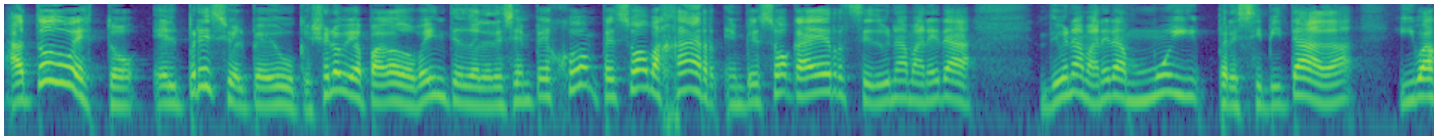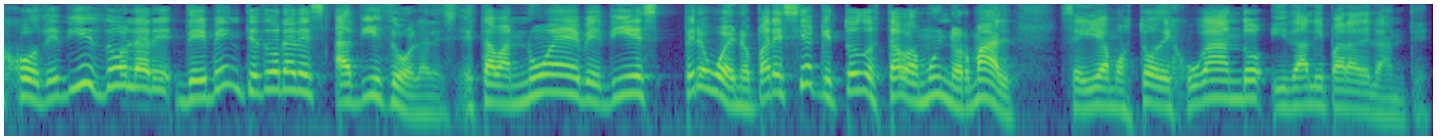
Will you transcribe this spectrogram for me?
A todo esto, el precio del PBU, que yo lo había pagado 20 dólares, empezó, empezó a bajar, empezó a caerse de una manera de una manera muy precipitada y bajó de 10 dólares, de 20 dólares a 10 dólares. Estaban 9, 10, pero bueno, parecía que todo estaba muy normal. Seguíamos todos jugando y dale para adelante.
